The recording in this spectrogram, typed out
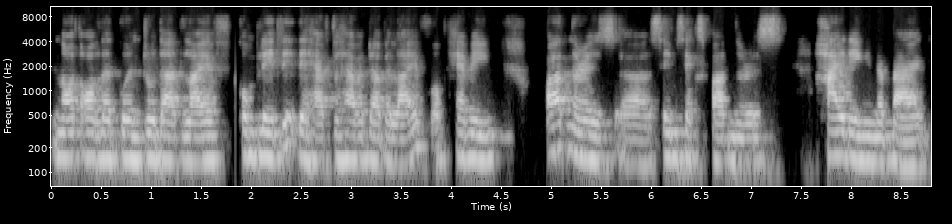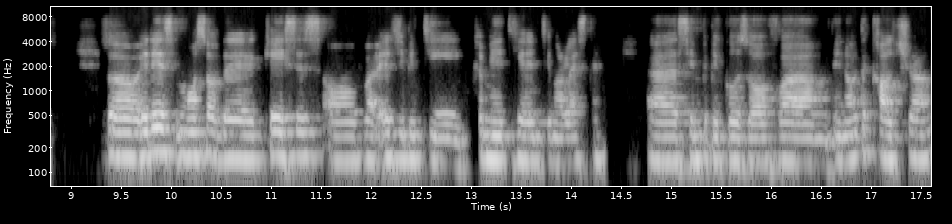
not all that going through that life completely. They have to have a double life of having partners, uh, same-sex partners, hiding in the bag. So it is most of the cases of uh, LGBT community here in Timor-Leste, uh, simply because of um, you know the culture,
